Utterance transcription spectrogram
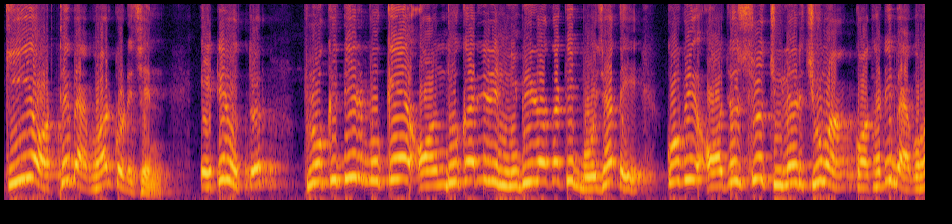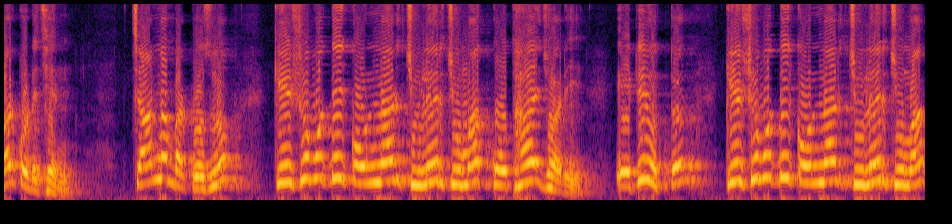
কি অর্থে ব্যবহার করেছেন? এটির উত্তর, প্রকৃতির বুকে অন্ধকারের নিবিড়তাকে বোঝাতে কবি অজস্র চুলের চুমা কথাটি ব্যবহার করেছেন। চার নম্বর প্রশ্ন, কেশবতী কন্যার চুলের চুমা কোথায় ঝরে? এটির উত্তর, কেশবতী কন্যার চুলের চুমা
